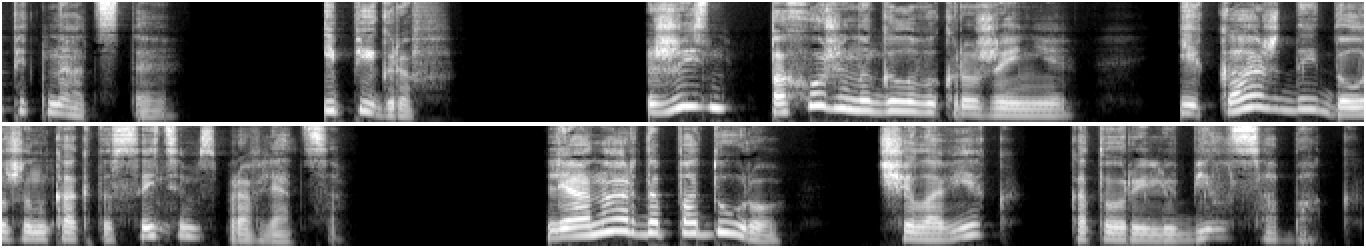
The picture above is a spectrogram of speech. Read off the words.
15. Эпиграф. Жизнь похожа на головокружение, и каждый должен как-то с этим справляться. Леонардо Падуро — человек, который любил собак.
